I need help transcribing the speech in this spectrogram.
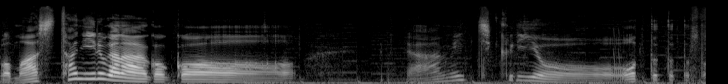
わ、真下にいるがな、ここ。やめちくりよ。おっとっとっとっと。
